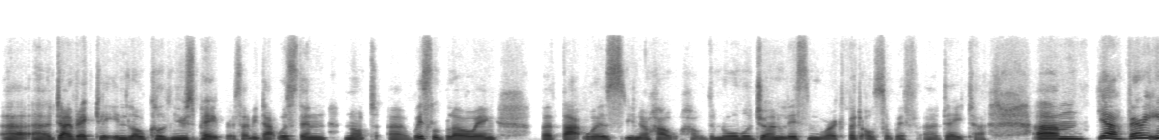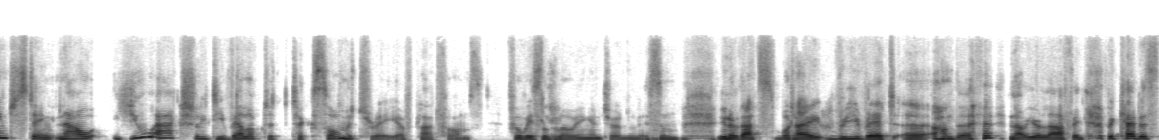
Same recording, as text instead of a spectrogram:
directly in local newspapers. I mean, that was then not uh, whistleblowing, but that was, you know, how how the normal journalism worked, but also with uh, data. Um, yeah, very interesting. Now, you actually developed a taxonomy of platforms for mm-hmm. whistleblowing mm-hmm. and journalism. You know, that's what I reread uh, on the. now you're laughing, but can us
